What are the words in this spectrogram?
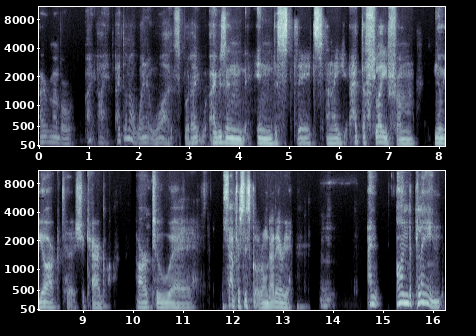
I remember. I, I, I don't know when it was, but I, I was in in the states and I had to fly from New York to Chicago or to uh, San Francisco around that area, mm-hmm. and on the plane,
